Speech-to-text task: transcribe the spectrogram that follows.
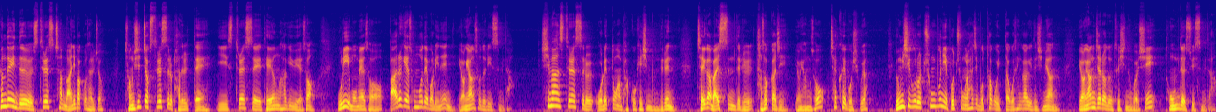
현대인들 스트레스 참 많이 받고 살죠. 정신적 스트레스를 받을 때 이 스트레스에 대응하기 위해서 우리 몸에서 빠르게 소모돼 버리는 영양소들이 있습니다. 심한 스트레스를 오랫동안 받고 계신 분들은 제가 말씀드릴 다섯 가지 영양소 체크해 보시고요. 음식으로 충분히 보충을 하지 못하고 있다고 생각이 드시면 영양제로도 드시는 것이 도움될 수 있습니다.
